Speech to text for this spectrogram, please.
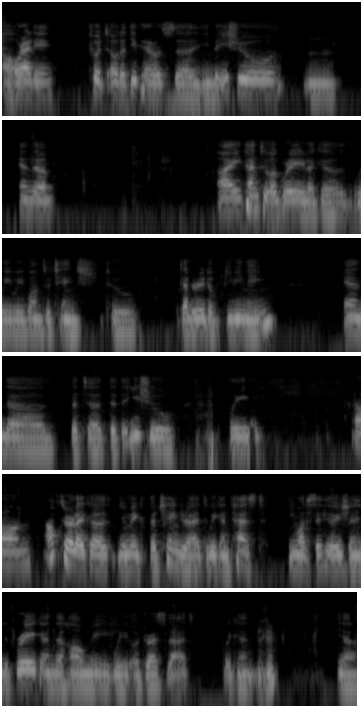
already put all the details uh, in the issue, um, and um, I tend to agree. Like uh, we we want to change to get rid of PV name, and uh, but uh, the the issue we um after like uh, you make the change right, we can test in what situation it break and how may we address that. We can, mm -hmm. yeah.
